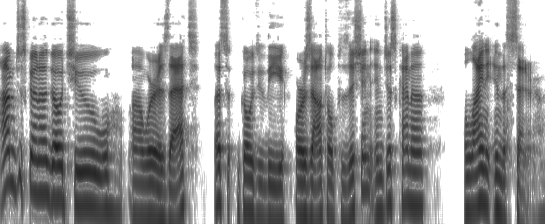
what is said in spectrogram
I'm just gonna go to, uh, where is that? Let's go to the horizontal position and just kind of align it in the center.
